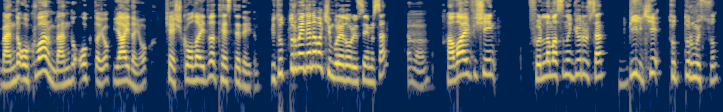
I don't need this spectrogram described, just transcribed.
Bende ok var mı? Bende ok da yok, yay da yok. Keşke olaydı da test edeydim. Bir tutturmayı dene bakayım buraya doğru Hüseyin sen. Tamam. Havai fişeğin fırlamasını görürsen bil ki tutturmuşsun.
